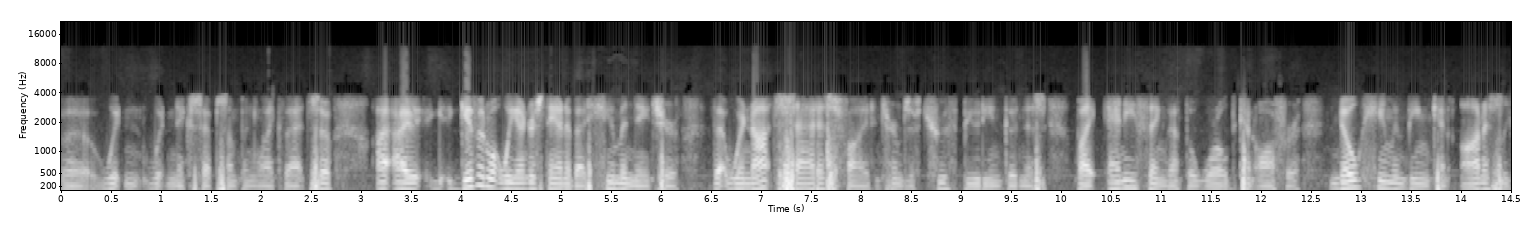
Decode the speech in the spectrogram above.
uh, wouldn't wouldn't accept something like that. So, I, I, given what we understand about human nature, that we're not satisfied in terms of truth, beauty, and goodness by anything that the world can offer. No human being can honestly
